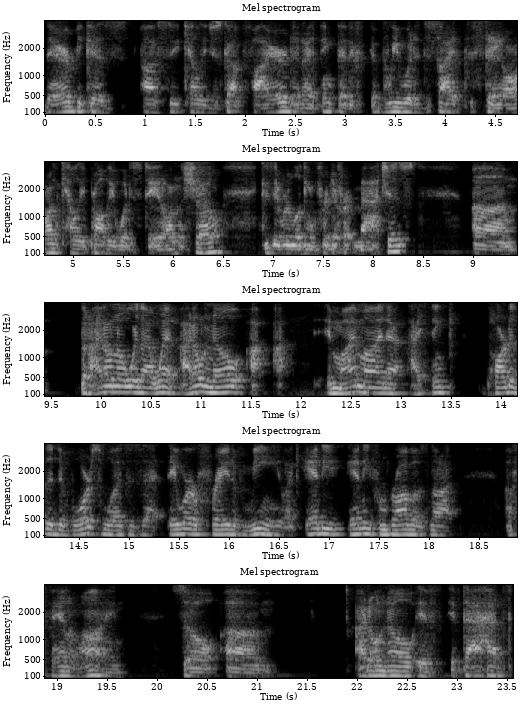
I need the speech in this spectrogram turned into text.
there because obviously Kelly just got fired. And I think that if, if we would have decided to stay on, Kelly probably would have stayed on the show because they were looking for different matches. Um, but I don't know where that went. I don't know. I, I, in my mind, I, I, think part of the divorce was is that they were afraid of me. Like Andy, Andy from Bravo is not a fan of mine. So um, I don't know if if that had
